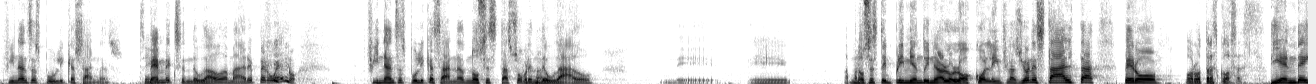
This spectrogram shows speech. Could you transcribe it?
Finanzas públicas sanas, Sí. Pemex endeudado de madre, pero bueno, finanzas públicas sanas, no se está sobreendeudado, eh, eh, no se está imprimiendo dinero a lo loco, la inflación está alta, pero Por otras cosas. tiende,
